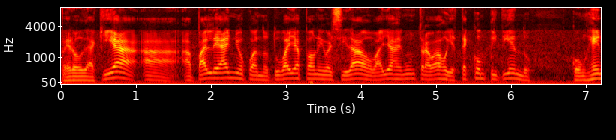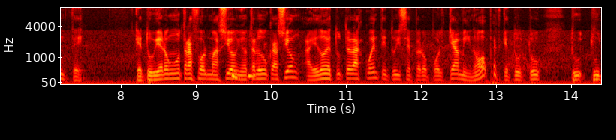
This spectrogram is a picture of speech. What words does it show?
Pero de aquí a, a, par de años, cuando tú vayas para universidad o vayas en un trabajo y estés compitiendo con gente que tuvieron otra formación y otra educación, ahí es donde tú te das cuenta y tú dices, pero ¿por qué a mí no? Pues que tú, tú, tú, tú,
